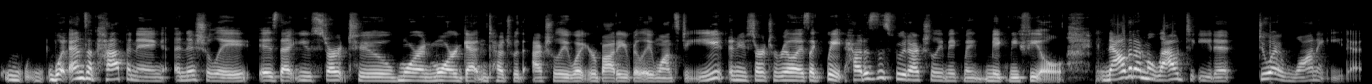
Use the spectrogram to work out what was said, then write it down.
what ends up happening initially is that you start to more and more get in touch with actually what your body really wants to eat and you start to realize like wait how does this food actually make me make me feel now that i'm allowed to eat it do I want to eat it?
